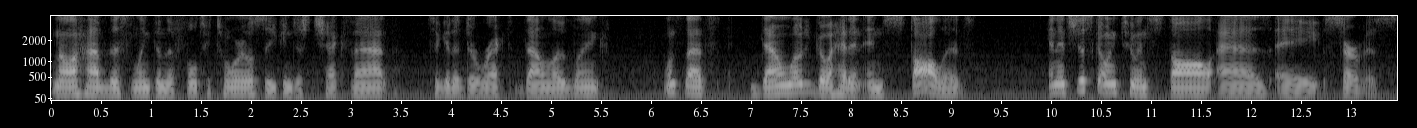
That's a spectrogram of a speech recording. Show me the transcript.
Now I'll have this linked in the full tutorial so you can just check that to get a direct download link. Once that's downloaded, go ahead and install it. And it's just going to install as a service.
